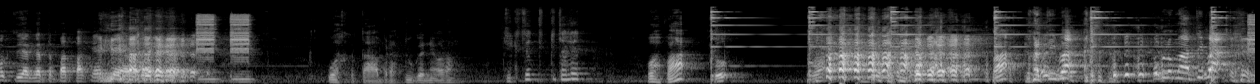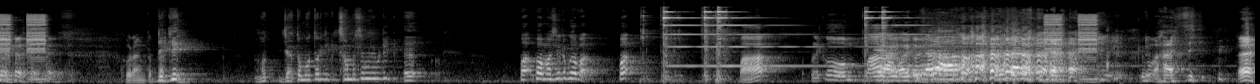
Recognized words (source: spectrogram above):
waktu yang gak tepat pakai bel. Wah ketabrak juga nih orang. Kita kita lihat. Wah pak, tuh. Pak. pak, mati pak. Kok belum mati pak? Kurang tepat. Dik, dik. Mot- Jatuh motor dik sama-sama dik. Eh, Pak, Pak masih hidup nggak Pak? Pak. Pak. Assalamualaikum. Pak. Ya, Waalaikumsalam. Masih. Eh,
